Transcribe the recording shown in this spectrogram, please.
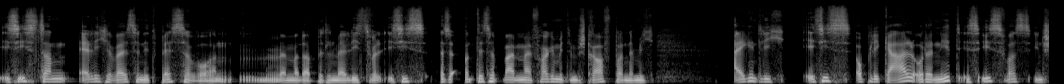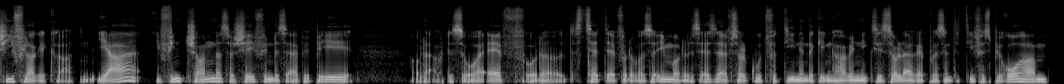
es ist dann ehrlicherweise nicht besser geworden, wenn man da ein bisschen mehr liest, weil es ist, also, und deshalb meine Frage mit dem Strafband, nämlich, eigentlich, es ist, ob legal oder nicht, es ist was in Schieflage geraten. Ja, ich finde schon, dass ein Chefin des RBB oder auch das ORF oder das ZDF oder was auch immer oder das SRF soll gut verdienen. Dagegen habe ich nichts. Sie soll ein repräsentatives Büro haben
